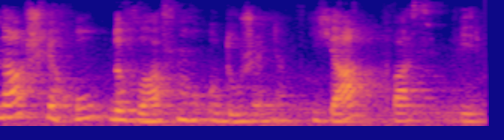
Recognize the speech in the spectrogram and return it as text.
на шляху до власного одужання. Я вас вірю.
